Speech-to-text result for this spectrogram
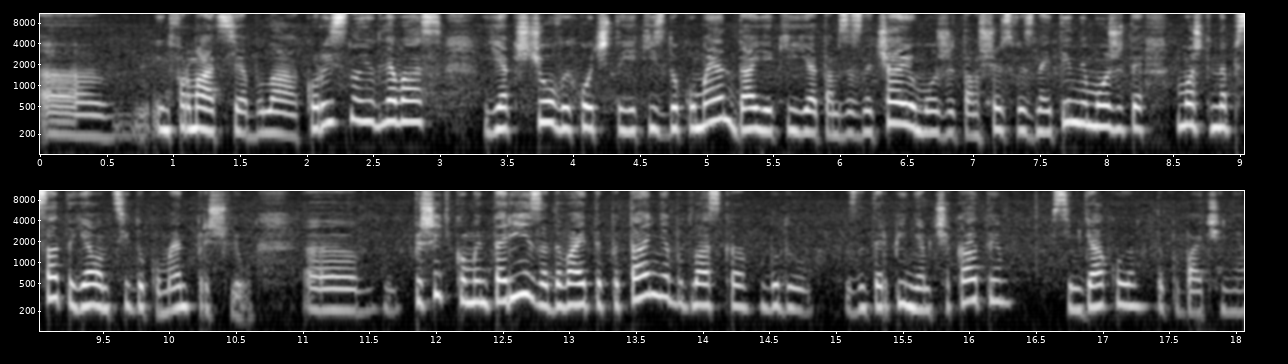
е, інформація була корисною для вас. Якщо ви хочете якийсь документ, да, який я там зазначаю, може там щось ви знайти не можете, можете написати, я вам цей документ пришлю. Е, пишіть коментарі, задавайте питання, будь ласка, буду з нетерпінням чекати. Всім дякую, до побачення.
